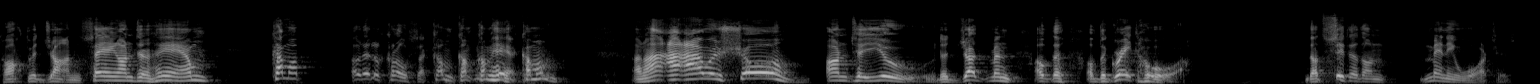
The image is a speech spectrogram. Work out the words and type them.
Talked with John, saying unto him, Come up a little closer. Come, come, come here. Come on. And I, I, I will show unto you the judgment of the, of the great whore that sitteth on many waters.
